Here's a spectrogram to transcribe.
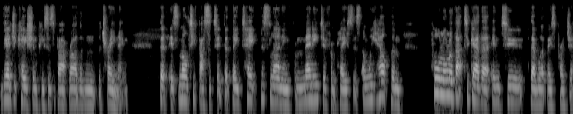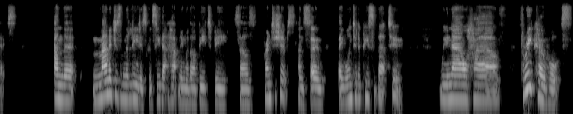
the education piece is about rather than the training. That it's multifaceted, that they take this learning from many different places and we help them pull all of that together into their work based projects. And the managers and the leaders could see that happening with our B2B sales apprenticeships. And so they wanted a piece of that too. We now have three cohorts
